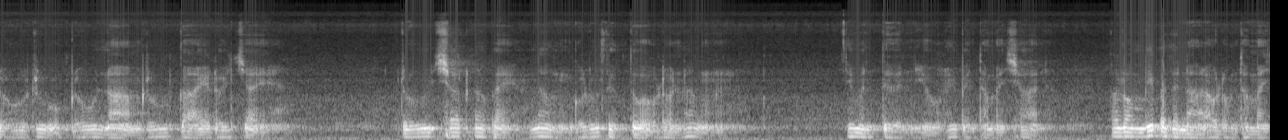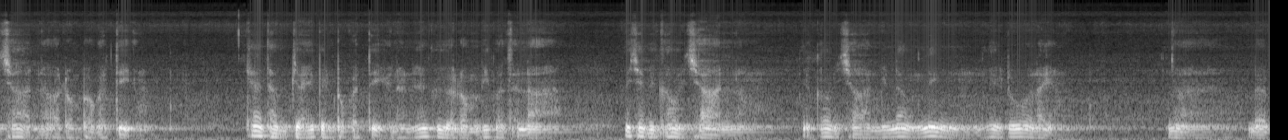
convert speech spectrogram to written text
รู้รูปรู้นาม รู้กายรู้ใจ รู้ชัดเข้าไป นั่งก็รู้สึกตัวเรานั่งที่มันตื่นอยู่ให้เป็นธรรมชาติ อารมณ์วิปัสสนาอารมณ์ธรรมชาตินะอารมณ์ปกติ แค่ทำใจให้เป็นปกตินั่นคืออารมณ์วิปัสสนา ไม่ใช่ไปเข้าฌานอ ย่าเข้าฌานไปนั่งนิ่งไม่รู้อะไรนะแบบ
